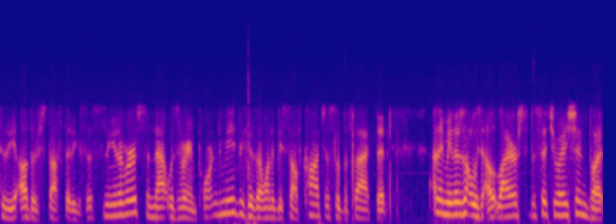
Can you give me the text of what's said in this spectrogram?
to the other stuff that exists in the universe, and that was very important to me because I want to be self-conscious of the fact that, and I mean, there's always outliers to the situation, but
